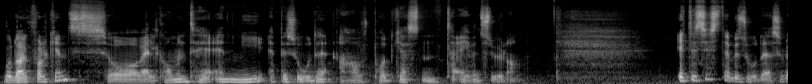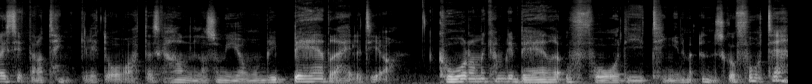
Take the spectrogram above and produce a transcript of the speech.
God dag, folkens, og velkommen til en ny episode av podkasten til Eivind Stueland. Etter siste episode så ble jeg sittende og tenke litt over at det skal handle så mye om å bli bedre hele tida. Hvordan vi kan bli bedre og få de tingene vi ønsker å få til.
